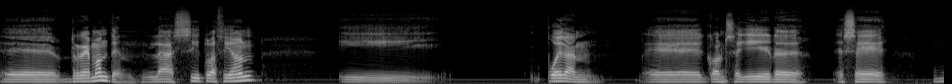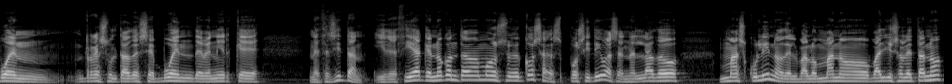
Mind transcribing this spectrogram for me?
eh, remonten la situación y puedan conseguir ese buen resultado, ese buen devenir que necesitan. Y decía que no contábamos eh, cosas positivas en el lado masculino del balonmano vallisoletano,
